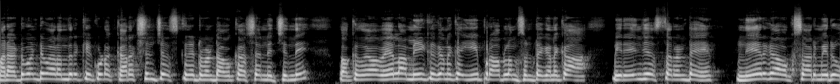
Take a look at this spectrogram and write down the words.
మరి అటువంటి వారందరికీ కూడా కరెక్షన్ చేసుకునేటువంటి అవకాశాన్ని ఇచ్చింది. ఒకవేళ మీకు కనుక ఈ ప్రాబ్లమ్స్ ఉంటే కనుక మీరు ఏం చేస్తారంటే నేరుగా ఒకసారి మీరు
